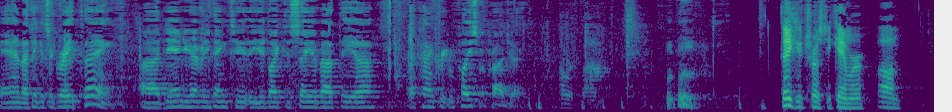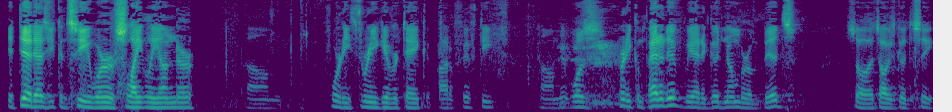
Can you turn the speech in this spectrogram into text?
and I think it's a great thing. Uh, Dan, do you have anything to, that you'd like to say about the uh, concrete replacement project? Thank you, Trustee Kammer. Um, It did, as you can see, we're slightly under 43, give or take, out of 50. Um, It was pretty competitive. We had a good number of bids, so it's always good to see.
